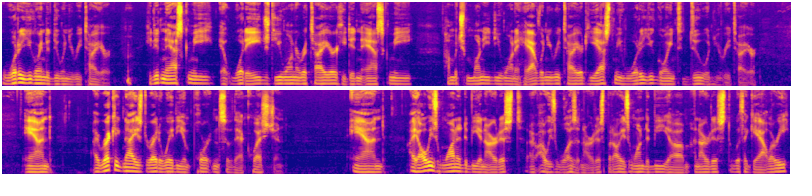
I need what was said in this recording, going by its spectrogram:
What are you going to do when you retire? Hmm. He didn't ask me at what age do you want to retire. He didn't ask me how much money do you want to have when you retired. He asked me what are you going to do when you retire. And I recognized right away the importance of that question. And I always wanted to be an artist. I always was an artist, but I always wanted to be um, an artist with a gallery.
